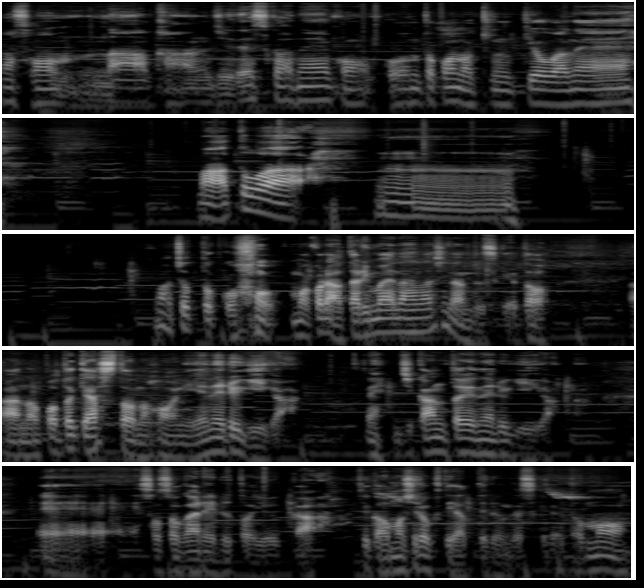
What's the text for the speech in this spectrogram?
まあそんな感じですかね。ここのとこの近況はね。まああとは、うーん。まあちょっとこう、まあこれは当たり前の話なんですけど、あの、ポッドキャストの方にエネルギーが、ね、時間とエネルギーが、えー、注がれるというか、というか面白くてやってるんですけれども、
